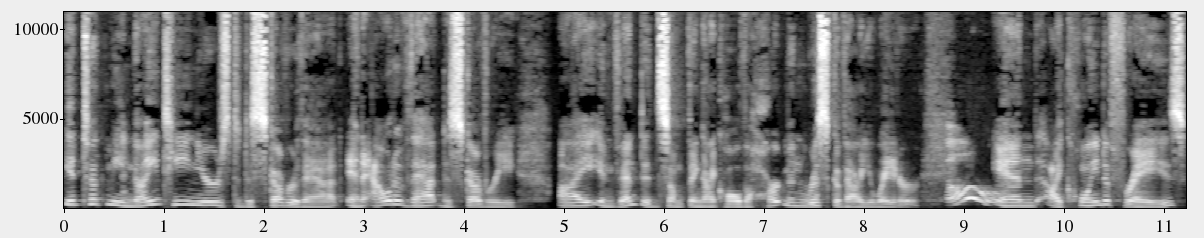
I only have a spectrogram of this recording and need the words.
it took me 19 years to discover that. And out of that discovery, I invented something I call the Hartman Risk Evaluator. Oh. And I coined a phrase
